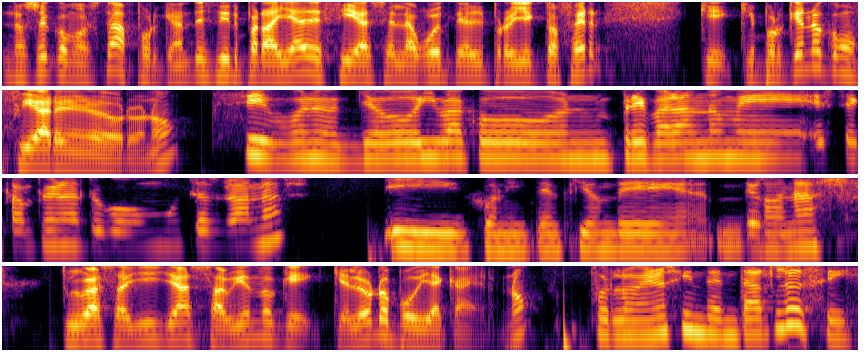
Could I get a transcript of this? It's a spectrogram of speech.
no sé cómo estás, porque antes de ir para allá decías en la web del proyecto FER que, que por qué no confiar en el oro, ¿no? Sí, bueno, yo iba con preparándome este campeonato con muchas ganas y con intención de ganar tú ibas allí ya sabiendo que, el oro podía caer, ¿no? Por lo menos intentarlo, sí.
